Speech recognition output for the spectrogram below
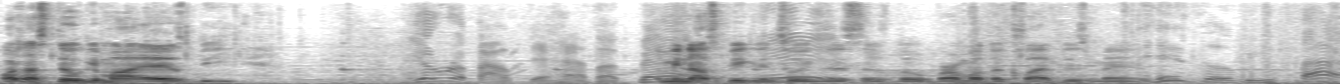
Watch I still get my ass beat. You're about to have a Let me not speak into existence though, bro. I'm about to clap this man. This'll be fun.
